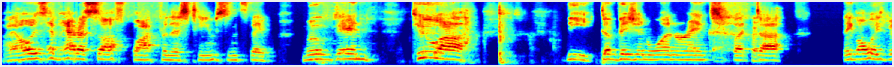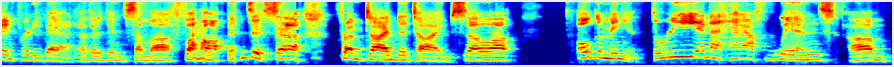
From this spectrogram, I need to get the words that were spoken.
I always have had a soft spot for this team since they moved in to uh, the Division One ranks, but uh, they've always been pretty bad, other than some uh, fun offenses uh, from time to time. So, uh, Old Dominion, three and a half wins. Um,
